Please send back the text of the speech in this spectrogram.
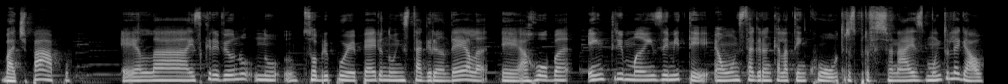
bate-papo, ela escreveu no, no, sobre o puerpério no Instagram dela, é entremãesmt. É um Instagram que ela tem com outras profissionais, muito legal.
